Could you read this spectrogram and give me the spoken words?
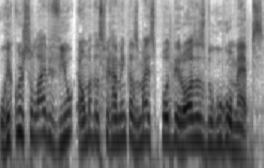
O recurso Live View é uma das ferramentas mais poderosas do Google Maps.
